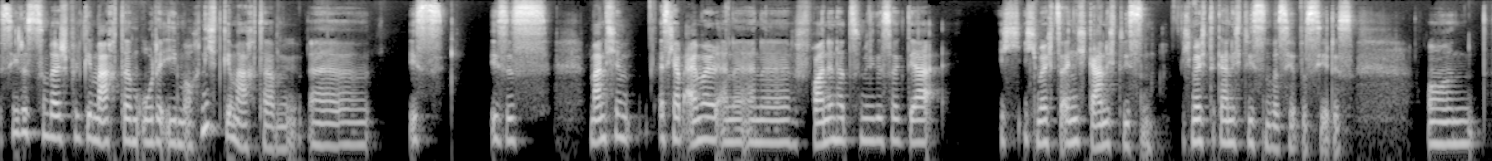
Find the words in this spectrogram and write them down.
sie das zum Beispiel gemacht haben oder eben auch nicht gemacht haben. Äh, ist, ist es manche, also ich habe einmal eine, eine Freundin hat zu mir gesagt, ja, ich, ich möchte es eigentlich gar nicht wissen. Ich möchte gar nicht wissen, was hier passiert ist. Und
